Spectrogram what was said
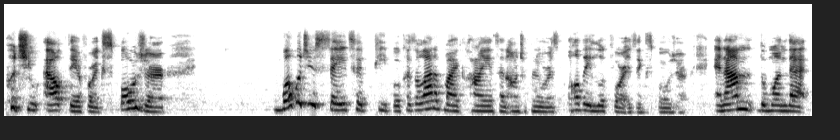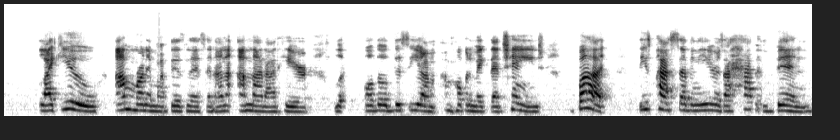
put you out there for exposure what would you say to people? Because a lot of my clients and entrepreneurs all they look for is exposure. And i'm the one that like you i'm running my business and i'm, not out here. Although this year I'm, I'm hoping to make that change but these past seven years i haven't been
